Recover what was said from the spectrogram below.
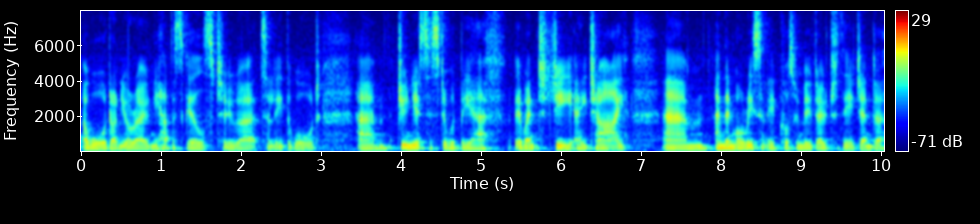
a ward on your own. You had the skills to uh, to lead the ward. Um, junior sister would be F. It went to GHI. Um, and then more recently, of course, we moved over to the agenda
